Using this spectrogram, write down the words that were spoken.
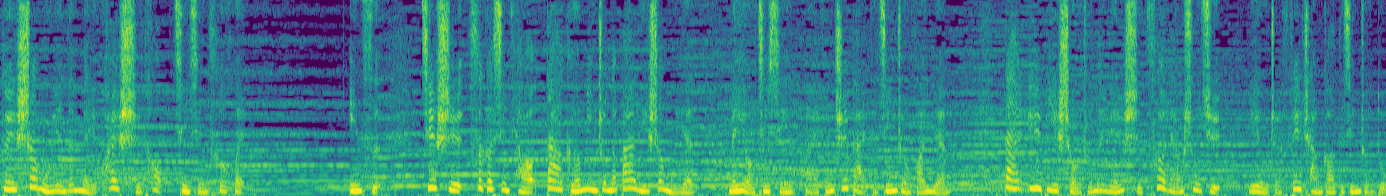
对圣母院的每块石头进行测绘。因此，即使《刺客信条：大革命》中的巴黎圣母院没有进行百分之百的精准还原，但玉璧手中的原始测量数据也有着非常高的精准度。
